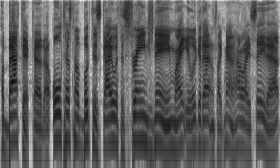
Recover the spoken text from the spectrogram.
Habakkuk, uh, the Old Testament book, this guy with a strange name, right? You look at that and it's like, man, how do I say that?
